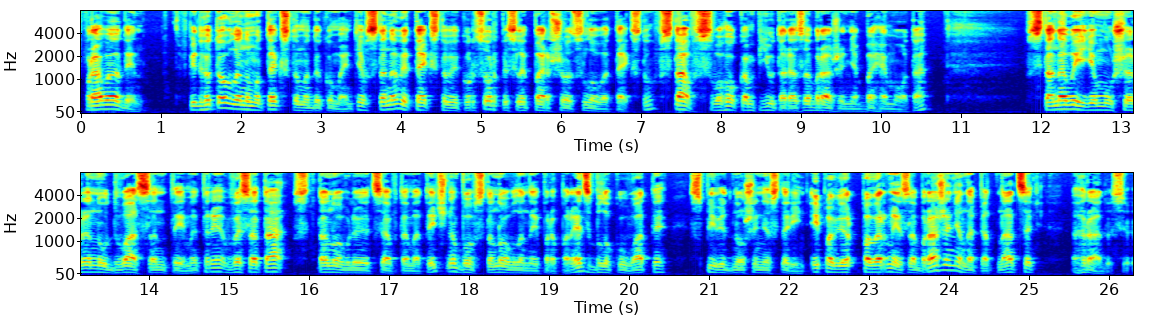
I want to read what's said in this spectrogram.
Вправа 1. В підготовленому текстовому документі встанови текстовий курсор після першого слова тексту, встав з свого комп'ютера зображення бегемота, встанови йому ширину 2 см, висота встановлюється автоматично, бо встановлений прапорець блокувати співвідношення сторін. І поверни зображення на 15 градусів.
